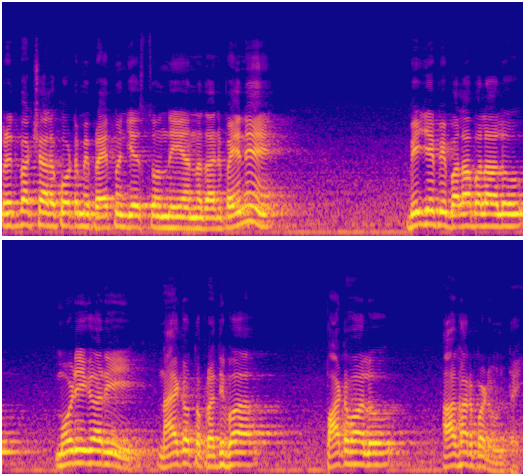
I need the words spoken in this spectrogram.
ప్రతిపక్షాల కూటమి ప్రయత్నం చేస్తుంది అన్న దానిపైనే బీజేపీ బలాబలాలు మోడీ గారి నాయకత్వ ప్రతిభ పాటవాలు ఆధారపడి ఉంటాయి.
